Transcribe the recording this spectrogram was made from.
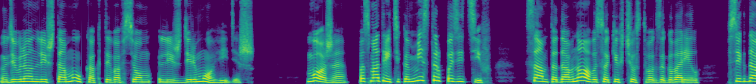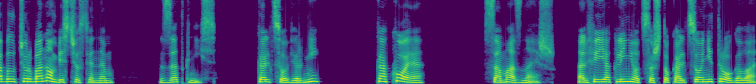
Удивлен лишь тому, как ты во всем лишь дерьмо видишь. Боже, посмотрите-ка, мистер Позитив. Сам-то давно о высоких чувствах заговорил. Всегда был чурбаном бесчувственным. Заткнись. Кольцо верни. Какое? Сама знаешь. Альфия клянется, что кольцо не трогала,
